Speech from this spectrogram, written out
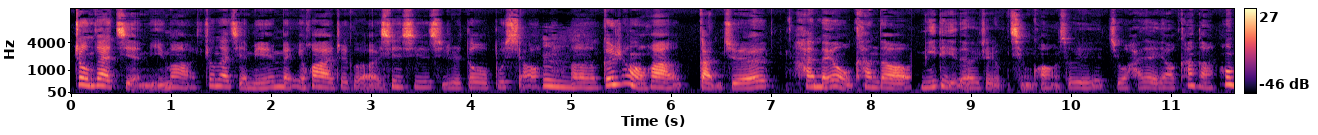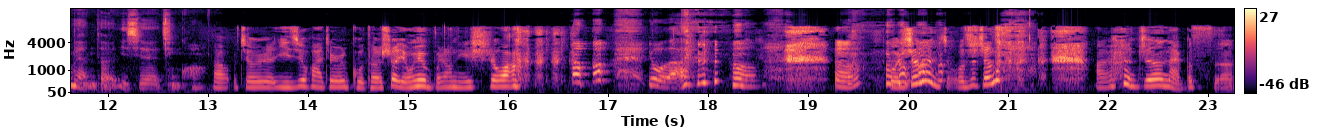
正在解谜嘛，正在解谜，每一话这个信息其实都不小。嗯呃，跟上的话，感觉还没有看到谜底的这种情况，所以就还得要看看后面的一些情况。啊，就是一句话，就是骨头社永远不让您失望。又来，嗯 嗯，我真的，我是真的，啊，真的奶不死。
